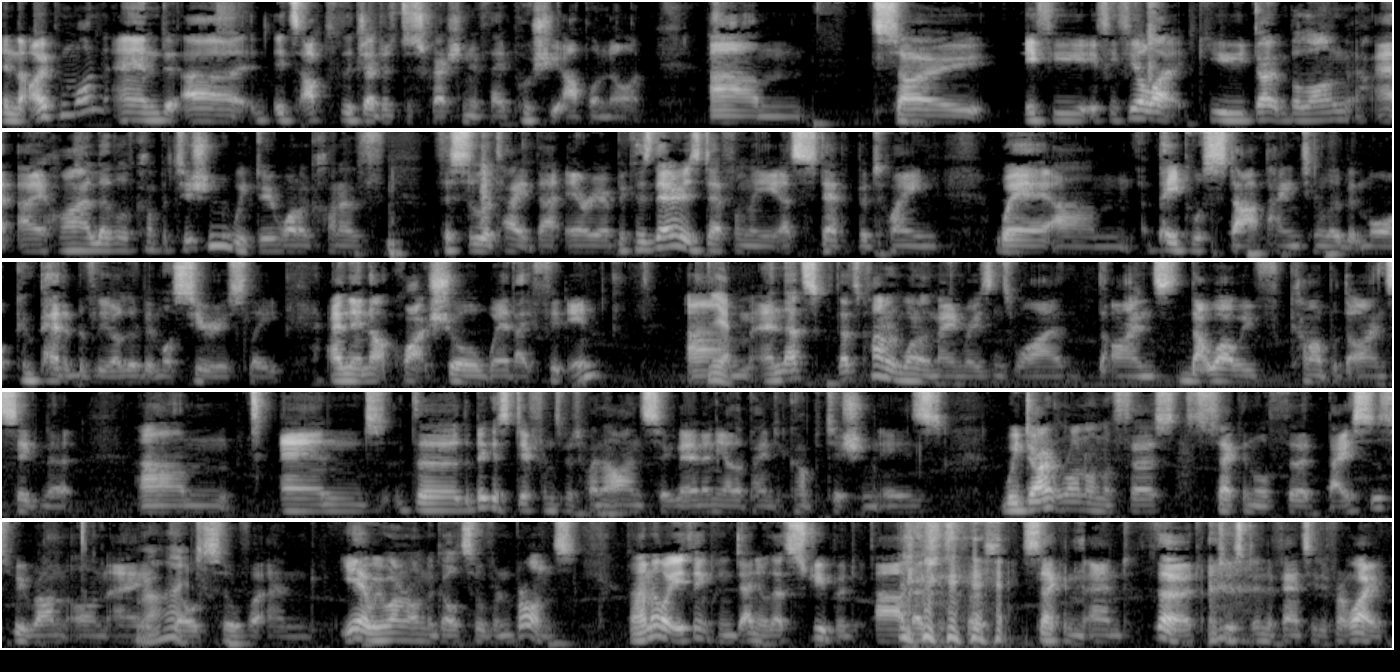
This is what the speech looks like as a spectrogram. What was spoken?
in the open one, and uh, it's up to the judge's discretion if they push you up or not. Um, so if you if you feel like you don't belong at a higher level of competition, we do want to kind of facilitate that area because there is definitely a step between where um, people start painting a little bit more competitively or a little bit more seriously, and they're not quite sure where they fit in. Um, Yeah. And that's that's kind of one of the main reasons why the irons that why we've come up with the iron signet. Um, and the the biggest difference between the iron signet and any other painting competition is we don't run on a first, second, or third basis. We run on a Right. gold, silver, and yeah, we run on a gold, silver, and bronze. Now, I know what you're thinking, Daniel. That's stupid. Uh, that's just first, second, and third, just in a fancy different way.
